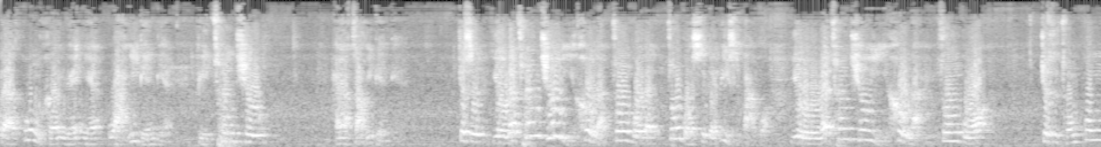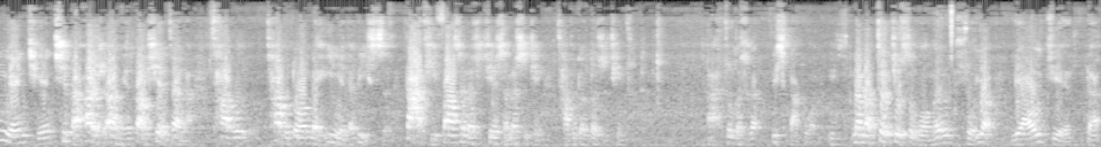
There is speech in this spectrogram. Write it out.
的共和元年晚一点点，比春秋还要早一点点。就是有了春秋以后呢，中国的中国是个历史大国。有了春秋以后呢，中国就是从公元前七百二十二年到现在呢，差不差不多每一年的历史，大体发生了些什么事情，差不多都是清楚的。啊，中国是个历史大国，嗯，那么这就是我们所要了解的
